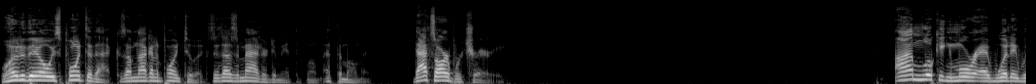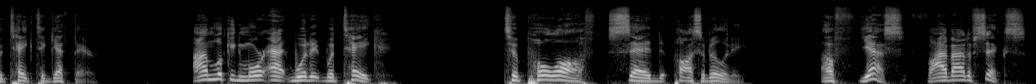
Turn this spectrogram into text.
why do they always point to that? Because I'm not going to point to it because it doesn't matter to me at the, moment, at the moment. That's arbitrary. I'm looking more at what it would take to get there. I'm looking more at what it would take to pull off said possibility. Of yes, five out of six.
